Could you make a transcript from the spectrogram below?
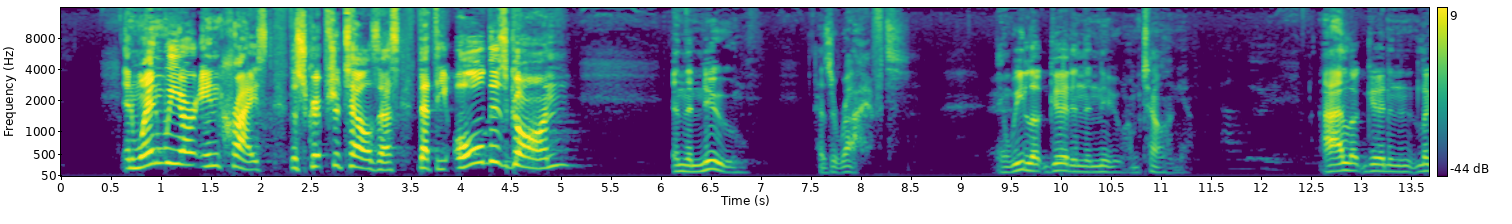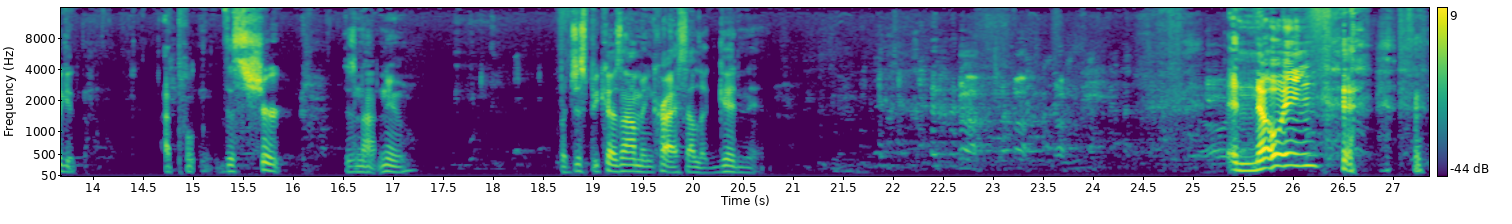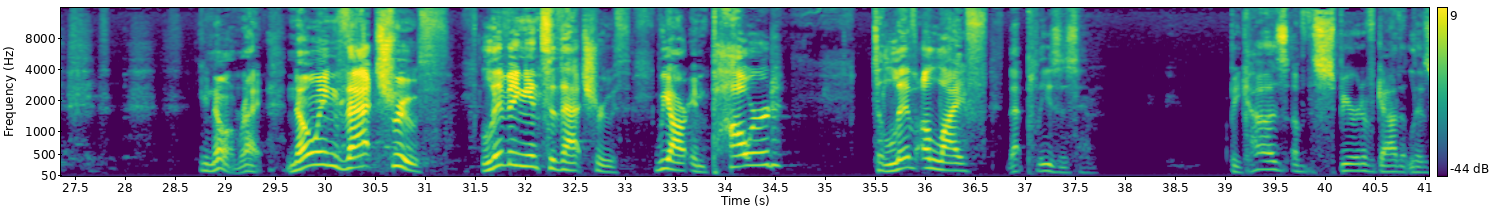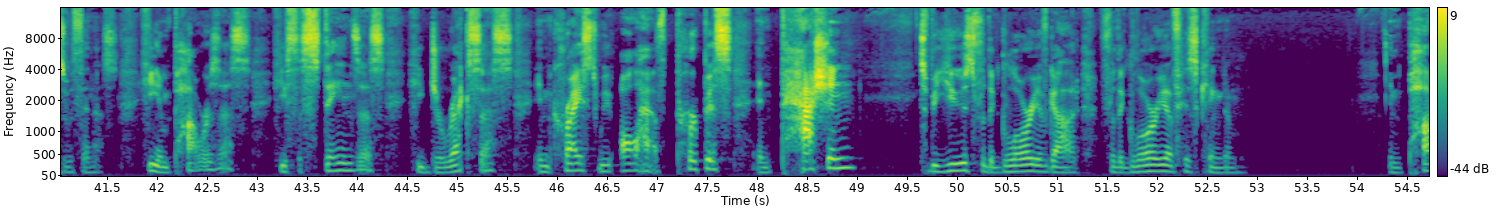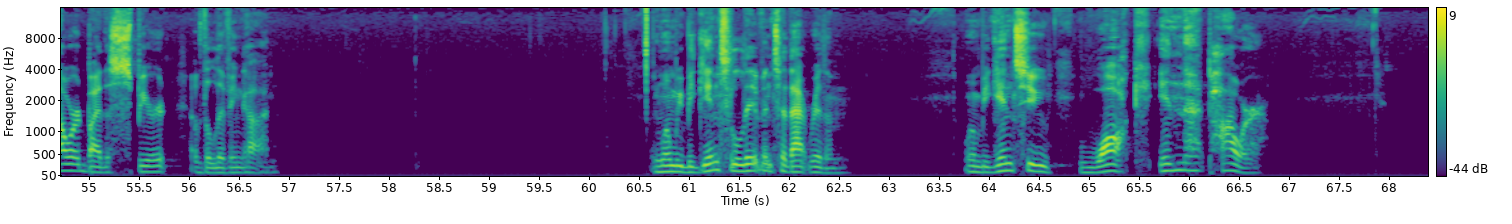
And when we are in Christ, the scripture tells us that the old is gone and the new has arrived. And we look good in the new, I'm telling you. I look good and look at I pull, this shirt is not new. But just because I'm in Christ, I look good in it. and knowing You know I'm right. Knowing that truth, living into that truth, we are empowered to live a life that pleases Him because of the Spirit of God that lives within us. He empowers us, He sustains us, He directs us. In Christ, we all have purpose and passion to be used for the glory of God, for the glory of His kingdom, empowered by the Spirit of the living God. And when we begin to live into that rhythm, when we begin to walk in that power,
